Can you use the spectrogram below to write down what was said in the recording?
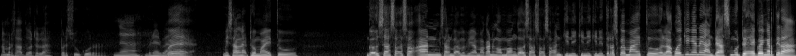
nomor satu adalah bersyukur Nah, benar banget. misalnya doma itu nggak usah sok-sokan misal mbak Mevia kan ngomong nggak usah sok-sokan gini gini gini terus gue mah itu lah gue iki ngene andasmu deh gue ngerti ra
